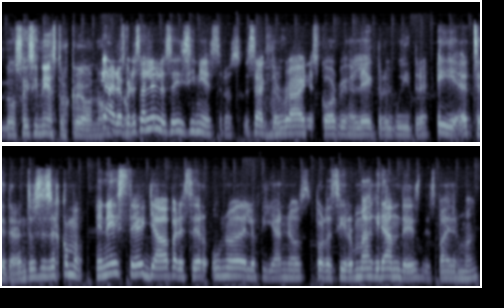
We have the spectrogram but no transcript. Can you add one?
los, seis siniestros, creo, ¿no? Claro, Son- pero salen los seis siniestros. Exacto. Ryan, Scorpion, Electro, el buitre, y etcétera. Entonces es como, en este ya va a aparecer uno de los villanos, por decir, más grandes de Spider-Man.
